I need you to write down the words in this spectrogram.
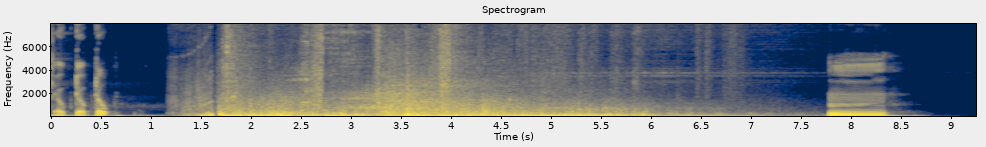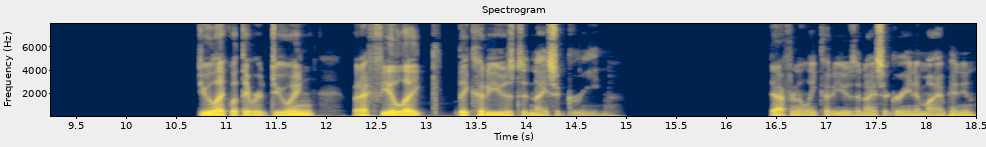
Dope, dope, dope. Hmm. Do you like what they were doing? But I feel like they could have used a nicer green. Definitely could have used a nicer green, in my opinion.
